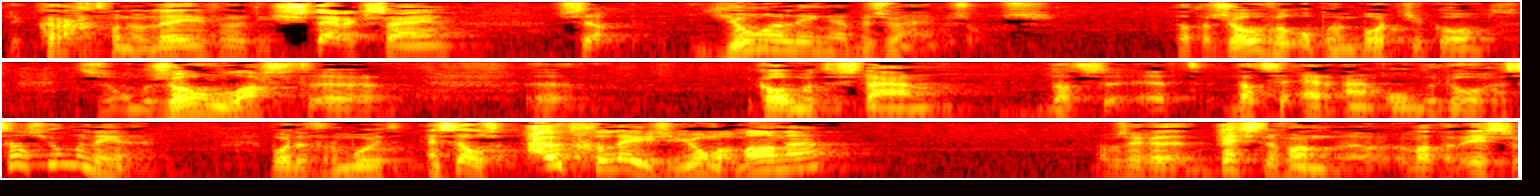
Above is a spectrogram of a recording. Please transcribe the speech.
de kracht van hun leven, die sterk zijn, jongelingen bezwijmen soms. Dat er zoveel op hun bordje komt, dat ze onder zo'n last uh, uh, komen te staan dat ze, het, dat ze eraan onderdoor gaan. Zelfs jongelingen worden vermoeid. En zelfs uitgelezen jonge mannen. Dat wil zeggen, het beste van eh, wat er is,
